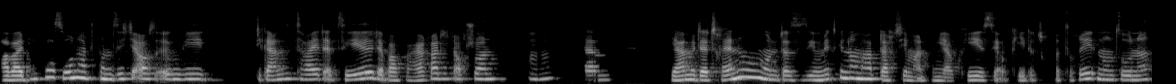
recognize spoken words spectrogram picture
Aber die Person hat von sich aus irgendwie die ganze Zeit erzählt, der war verheiratet auch schon. Mhm. Ähm, ja, mit der Trennung und dass ich ihn mitgenommen habe, dachte ich am Anfang, ja, okay, ist ja okay, darüber zu reden und so, ne?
